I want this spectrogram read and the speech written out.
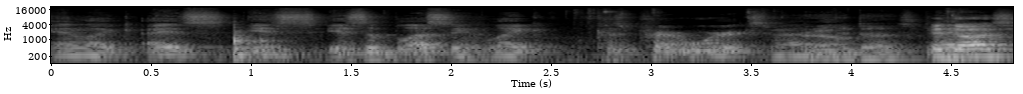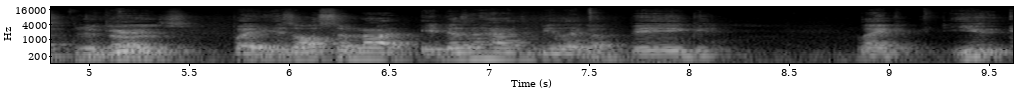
And like it's it's it's a blessing, like cause prayer works, man. Yeah. It does. It does. It does. But it's also not. It doesn't have to be like a big, like you.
